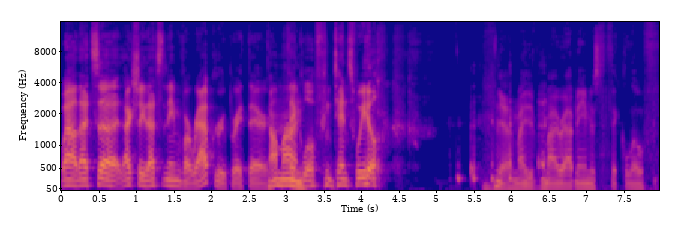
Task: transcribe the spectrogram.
Wow, that's uh actually that's the name of our rap group right there. Not mine. Thick loaf and dense wheel. Yeah, my my rap name is Thick Loaf.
